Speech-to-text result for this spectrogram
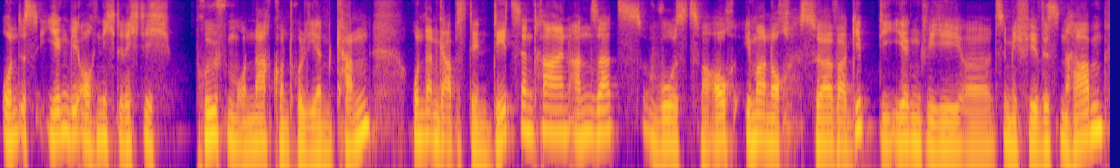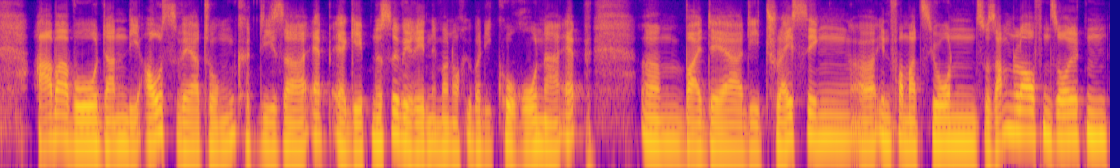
und es irgendwie auch nicht richtig prüfen und nachkontrollieren kann. Und dann gab es den dezentralen Ansatz, wo es zwar auch immer noch Server gibt, die irgendwie äh, ziemlich viel Wissen haben, aber wo dann die Auswertung dieser App-Ergebnisse, wir reden immer noch über die Corona-App, ähm, bei der die Tracing-Informationen äh, zusammenlaufen sollten.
